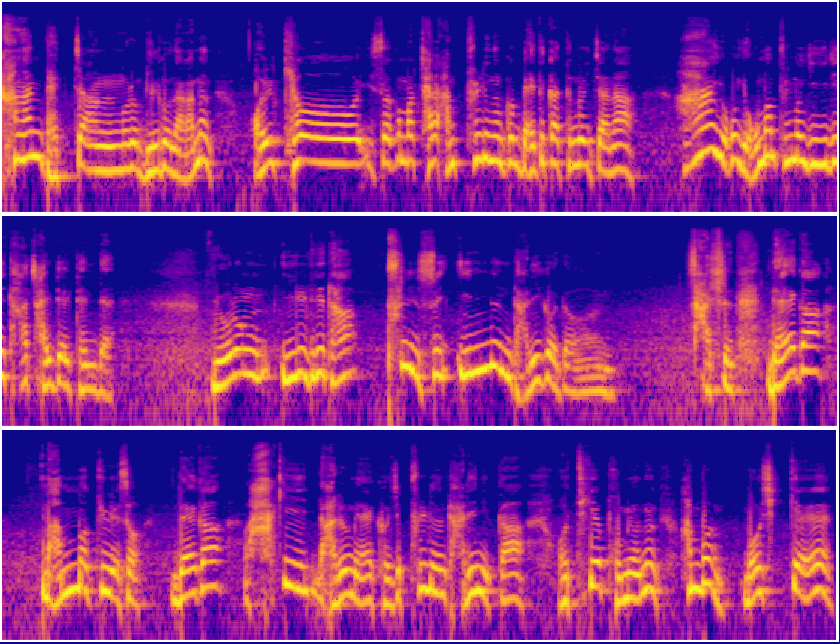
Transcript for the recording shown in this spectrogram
강한 배짱으로 밀고 나가면 얽혀 있어서 막 잘 안 풀리는 그 매듭 같은 거 있잖아. 아, 요거, 요것만 풀면 이 일이 다 잘 될 텐데. 요런 일들이 다 풀릴 수 있는 달이거든. 사실은 내가 맘먹기 위해서 내가 하기 나름의 그지 풀리는 달이니까 어떻게 보면은 한번 멋있게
